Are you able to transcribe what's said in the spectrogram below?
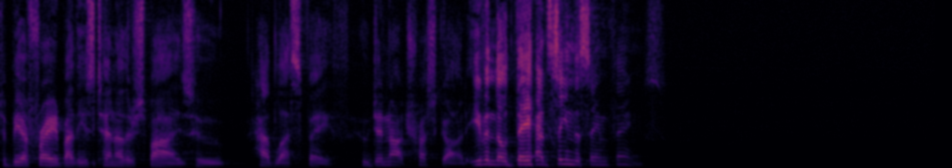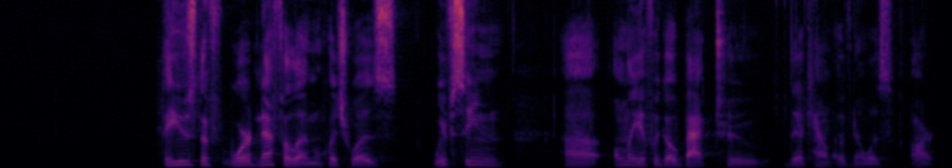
to be afraid by these 10 other spies who had less faith, who did not trust God, even though they had seen the same things. They use the word Nephilim, which was, we've seen uh, only if we go back to the account of Noah's ark.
